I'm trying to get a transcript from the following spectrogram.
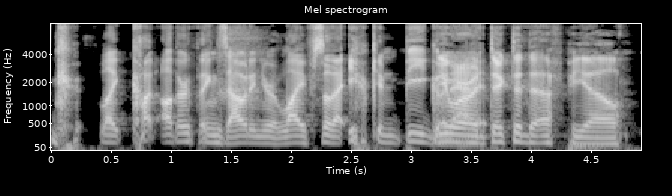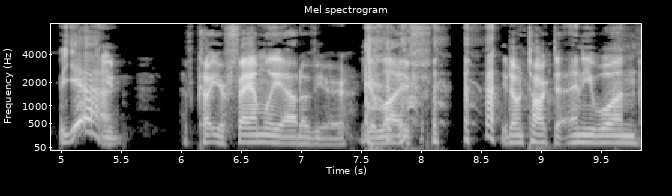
like cut other things out in your life so that you can be good. you are it. addicted to FPL. Yeah, You have cut your family out of your, your life. you don't talk to anyone.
